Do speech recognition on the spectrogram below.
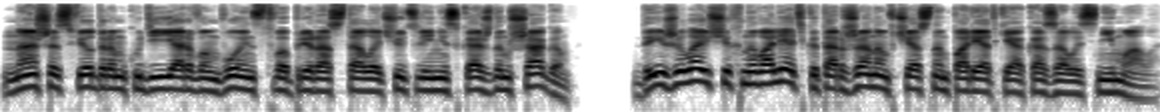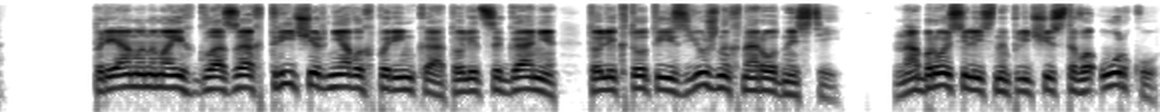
Наше с Федором Кудеяровым воинство прирастало чуть ли не с каждым шагом, да и желающих навалять каторжанам в частном порядке оказалось немало. Прямо на моих глазах три чернявых паренька, то ли цыгане, то ли кто-то из южных народностей, набросились на плечистого урку,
